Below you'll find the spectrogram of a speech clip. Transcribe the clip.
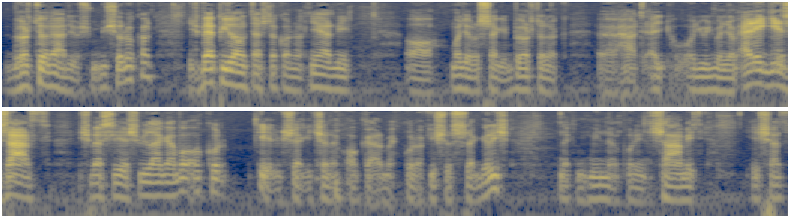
börtönrádiós műsorokat, és bepillantást akarnak nyerni a magyarországi börtönök, eh, hát egy, hogy úgy mondjam, eléggé zárt és veszélyes világába, akkor kérjük segítsenek akár mekkora kis összeggel is, nekünk minden forint számít, és hát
